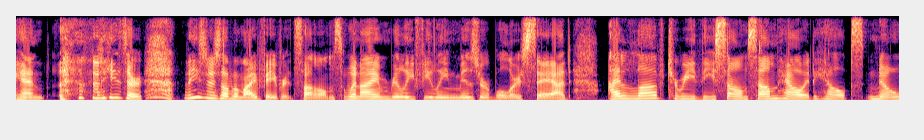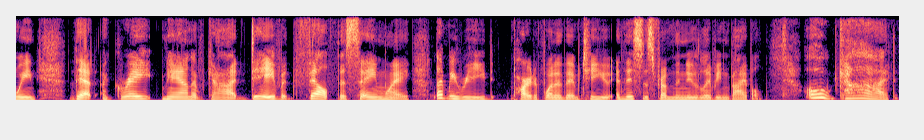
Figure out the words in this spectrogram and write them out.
And these are these are some of my favorite psalms. When I am really feeling miserable or sad, I love to read these psalms. Somehow it helps knowing that a great man of God God, David felt the same way. Let me read part of one of them to you, and this is from the New Living Bible. Oh God,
